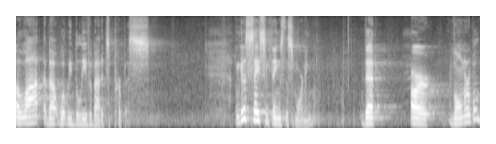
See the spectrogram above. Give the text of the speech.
a lot about what we believe about its purpose. I'm going to say some things this morning that are vulnerable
